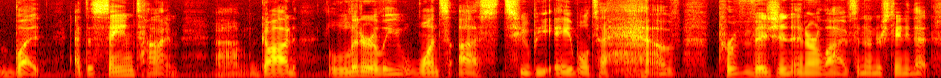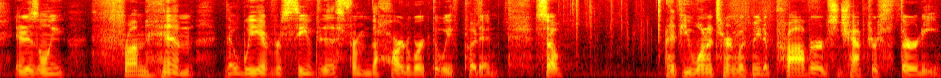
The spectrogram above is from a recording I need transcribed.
but at the same time, um, God literally wants us to be able to have provision in our lives and understanding that it is only from Him that we have received this from the hard work that we've put in. So, if you want to turn with me to Proverbs chapter 30,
